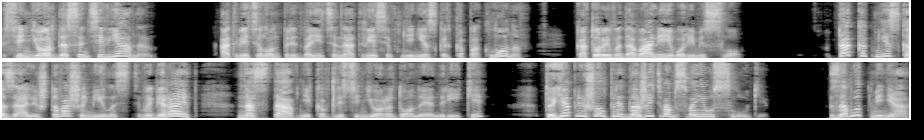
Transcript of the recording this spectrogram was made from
«Сеньор де Сантильяна», — ответил он, предварительно отвесив мне несколько поклонов, которые выдавали его ремесло. «Так как мне сказали, что ваша милость выбирает наставников для сеньора Дона Энрике, то я пришел предложить вам свои услуги. Зовут меня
